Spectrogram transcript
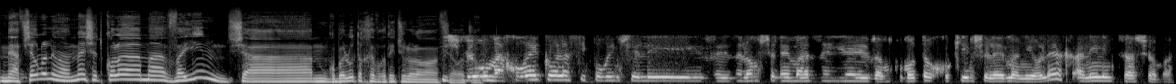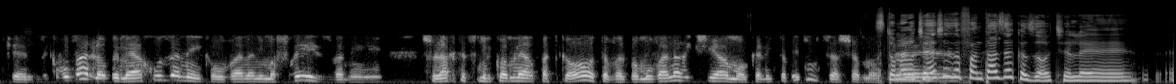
מאפשר לו לממש את כל המאוויים שהמוגבלות החברתית שלו לא מאפשרת. תשמעו, מאחורי כל הסיפורים שלי, וזה לא משנה מה זה יהיה, והמקומות הרחוקים שלהם אני הולך, אני נמצא שם, כן. זה כמובן לא במאה אחוז אני, כמובן אני מפריז, ואני... שולח את עצמי לכל מיני הרפתקאות, אבל במובן הרגשי העמוק אני תמיד נמצא שם. זאת אומרת שיש איזו פנטזיה כזאת של uh, uh,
